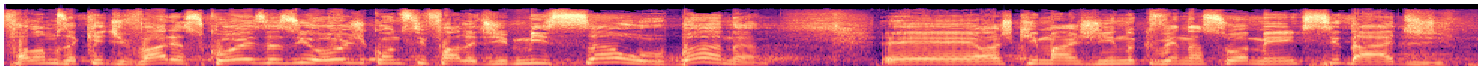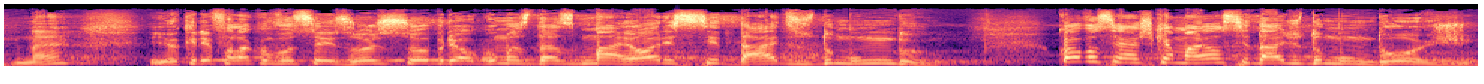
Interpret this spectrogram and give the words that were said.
Falamos aqui de várias coisas e hoje, quando se fala de missão urbana, é, eu acho que imagino que vem na sua mente cidade, né? E eu queria falar com vocês hoje sobre algumas das maiores cidades do mundo. Qual você acha que é a maior cidade do mundo hoje?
